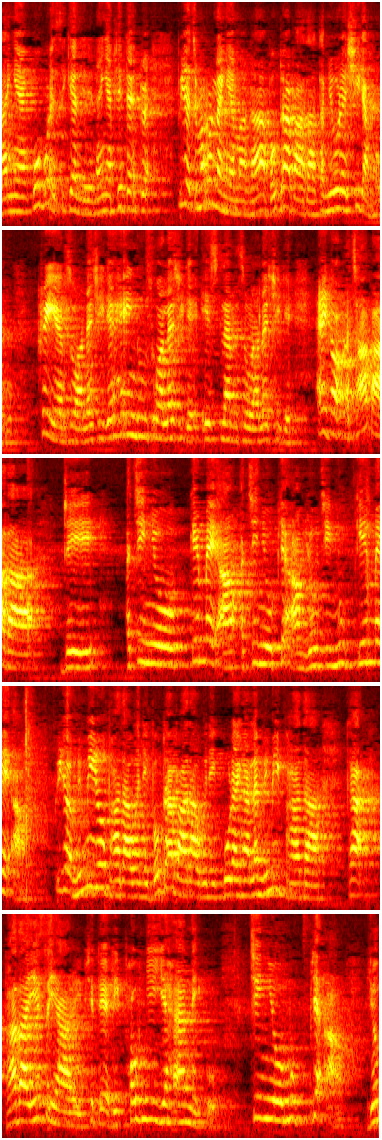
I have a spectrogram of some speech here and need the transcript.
နိုင်ငံကိုယ်ွယ်စည်းကမ်းနေတဲ့နိုင်ငံဖြစ်တဲ့အတွက်ပြီးတော့ကျမတို့နိုင်ငံမှာကဗုဒ္ဓဘာသာတစ်မျိုးတည်းရှိတာမဟုတ်ဘူးခရစ်ယာန်ဆိုတာလည်းရှိတယ်ဟိန္ဒူဆိုတာလည်းရှိတယ်အစ္စလာမ်ဆိုတာလည်းရှိတယ်အဲ့တော့အခြားဘာသာတွေအကြည်ညိုကင်းမဲ့အောင်အကြည်ညိုပြတ်အောင်ယုံကြည်မှုကင်းမဲ့အောင်ပြီးတော့မိမိတို့ဘာသာဝင်တွေဗုဒ္ဓဘာသာဝင်တွေကိုယ်တိုင်ကလည်းမိမိဘာသာကဘာသာရေးဆရာတွေဖြစ်တဲ့ဒီဘုန်းကြီးယဟန်တွေကိုကြည်ညိုမှုပြတ်အောင်ယုံ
